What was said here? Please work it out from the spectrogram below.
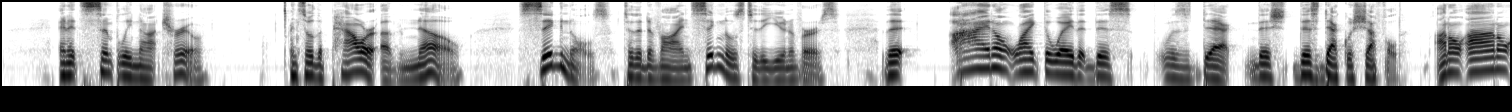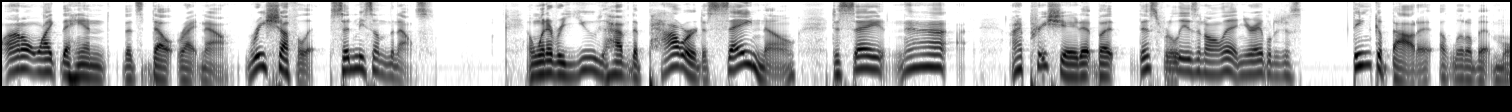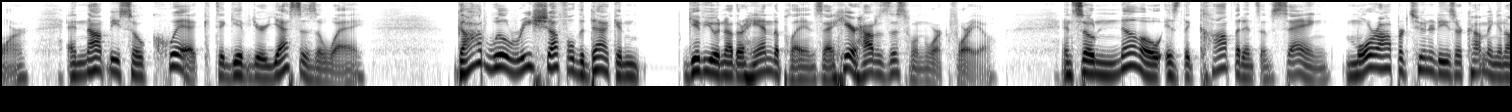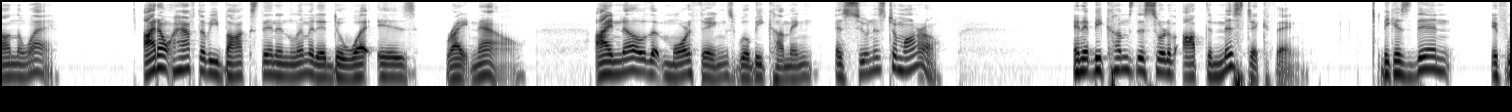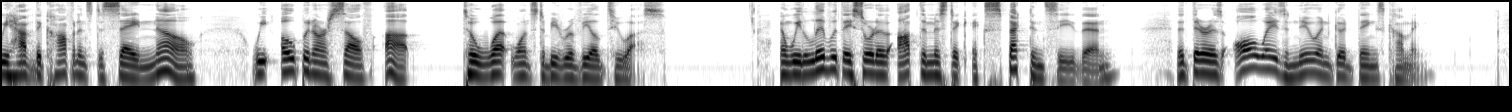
And it's simply not true. And so the power of no signals to the divine, signals to the universe that I don't like the way that this was deck this this deck was shuffled. I don't I don't I don't like the hand that's dealt right now. Reshuffle it. Send me something else. And whenever you have the power to say no, to say, nah, I appreciate it, but this really isn't all it, and you're able to just think about it a little bit more and not be so quick to give your yeses away, God will reshuffle the deck and give you another hand to play and say, Here, how does this one work for you? And so, no is the confidence of saying, More opportunities are coming and on the way. I don't have to be boxed in and limited to what is right now. I know that more things will be coming as soon as tomorrow. And it becomes this sort of optimistic thing. Because then, if we have the confidence to say no, we open ourselves up to what wants to be revealed to us. And we live with a sort of optimistic expectancy then that there is always new and good things coming.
